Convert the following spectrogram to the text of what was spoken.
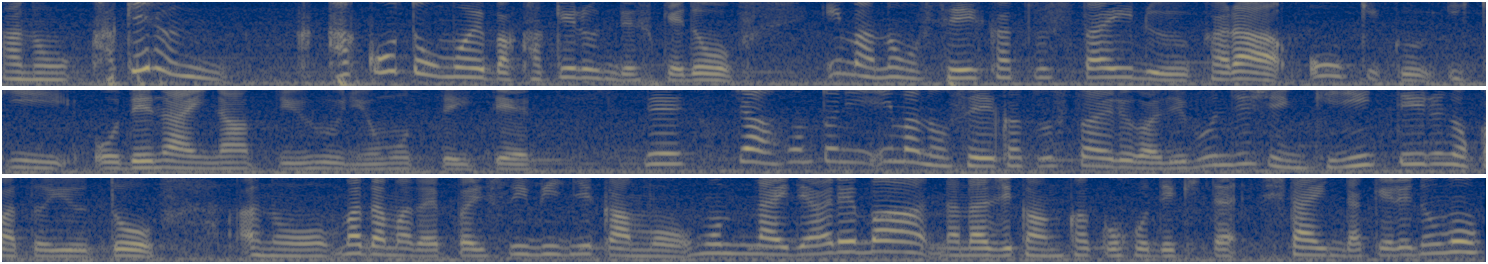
あの書ける書こうと思えば書けるんですけど今の生活スタイルから大きく息を出ないなっていうふうに思っていてでじゃあ本当に今の生活スタイルが自分自身気に入っているのかというとあのまだまだやっぱり睡眠時間も本来であれば7時間確保できたしたいんだけれども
